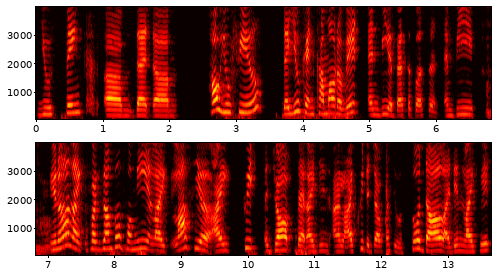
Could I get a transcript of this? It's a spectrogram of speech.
you think um that um how you feel that you can come out of it and be a better person and be Mm, you know like for example for me like last year i quit a job that i didn't i, I quit a job because it was so dull i didn't like it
